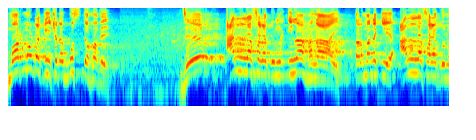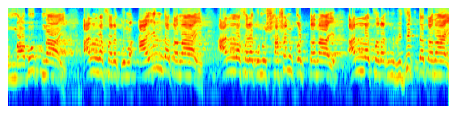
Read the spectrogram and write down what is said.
মর্মটা কি? সেটা বুঝতে হবে। যে আল্লাহ ছাড়া কোনো ইলাহ নাই। তার মানে কি? আল্লাহ ছাড়া কোনো মাবুদ নাই। আল্লাহ ছাড়া কোনো আইনদাতা নাই। আল্লাহ ছাড়া কোনো শাসনকর্তা নাই। আল্লাহ ছাড়া কোনো রিজিকদাতা নাই।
